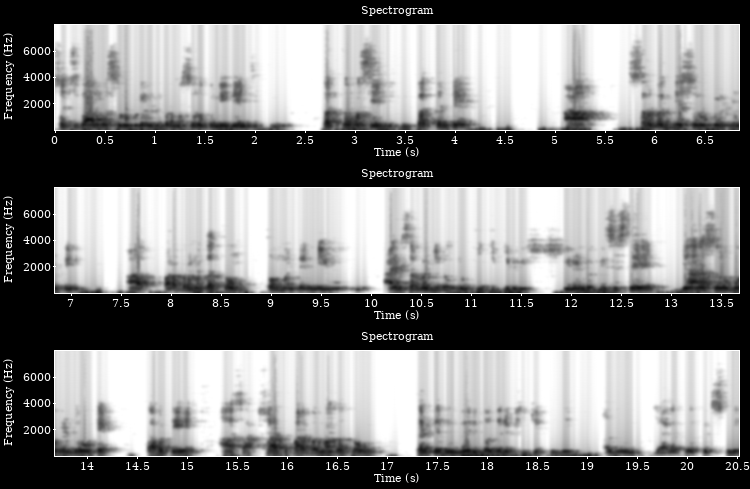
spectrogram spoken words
సచ్చిదానంద స్వరూపుడైన బ్రహ్మస్వరూపం నీదే అని చెప్తుంది తత్వమసి అని చెప్తుంది తత్ అంటే ఆ సర్వజ్ఞ స్వరూపమైనటువంటి ఆ పరబ్రహ్మతత్వం త్వం అంటే నీవు। ఆయన సర్వజ్ఞుడు నువ్వు కించిక్కిడివి ఈ రెండు తీసిస్తే జ్ఞానస్వరూపం రెండు ఒకటే। కాబట్టి ఆ సాక్షాత్ పరబ్రహ్మతత్వం కంటే నువ్వు వేరు కాదు అనే విషయం చెప్తుంది అది నువ్వు జాగ్రత్తగా తెలుసుకుని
